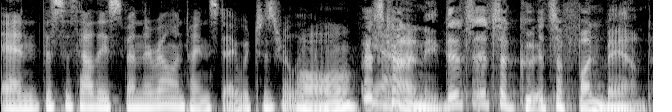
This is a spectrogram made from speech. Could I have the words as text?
And this is how they spend their Valentine's Day, which is really cool. Aw. That's kind of neat. It's, it's a good, it's a fun band.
